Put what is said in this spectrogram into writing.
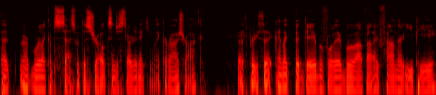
that are, were like obsessed with the Strokes and just started making like garage rock. That's pretty sick. And like the day before they blew up, I like found their EP.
